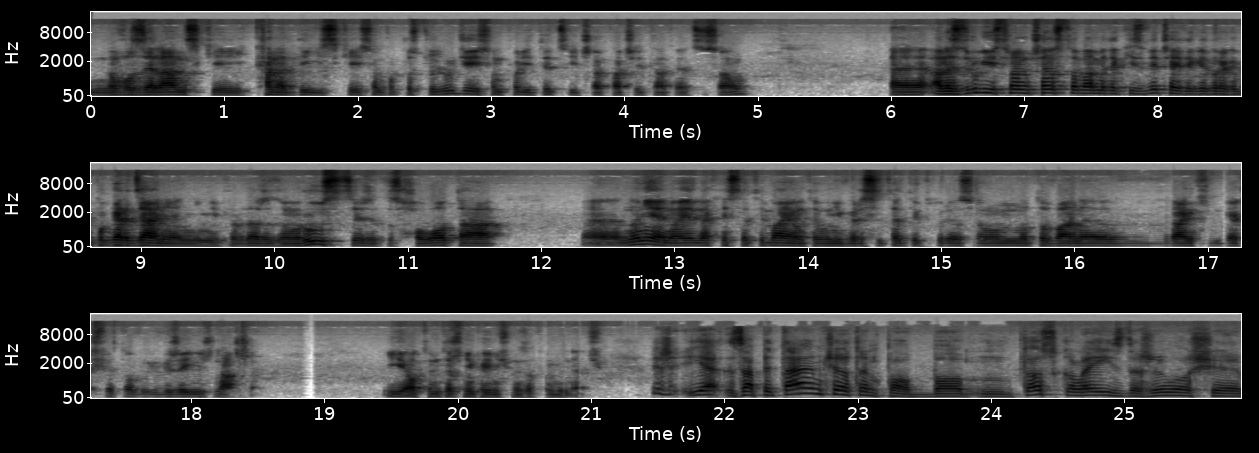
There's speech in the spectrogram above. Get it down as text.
nowozelandzkiej, kanadyjskiej. Są po prostu ludzie i są politycy i trzeba patrzeć na to, co są. E, ale z drugiej strony często mamy taki zwyczaj takiego trochę pogardzania nimi, prawda, że są Ruscy, że to jest hołota, no nie, no jednak niestety mają te uniwersytety, które są notowane w rankingach światowych wyżej niż nasze. I o tym też nie powinniśmy zapominać. Wiesz, ja zapytałem Cię o ten POP, bo to z kolei zdarzyło się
